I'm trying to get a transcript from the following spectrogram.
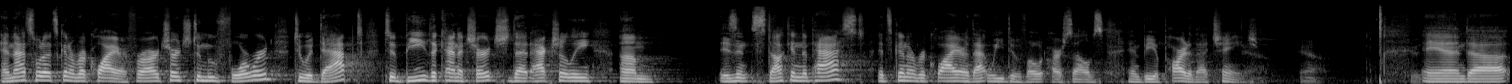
And that's what it's going to require for our church to move forward, to adapt, to be the kind of church that actually um, isn't stuck in the past. It's going to require that we devote ourselves and be a part of that change. Yeah. And uh,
